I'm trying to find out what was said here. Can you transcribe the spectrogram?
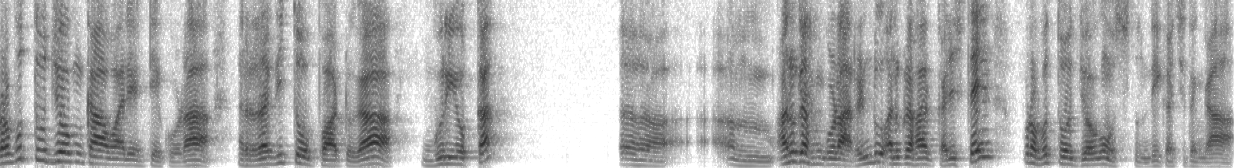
ప్రభుత్వ ఉద్యోగం కావాలి అంటే కూడా రవితో పాటుగా గురి యొక్క అనుగ్రహం కూడా రెండు అనుగ్రహాలు కలిస్తే ప్రభుత్వ ఉద్యోగం వస్తుంది ఖచ్చితంగా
